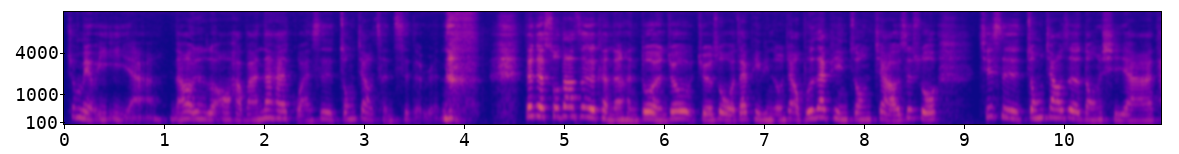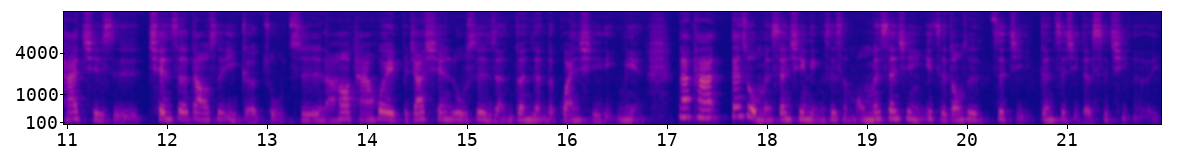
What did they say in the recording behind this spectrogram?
就没有意义啊。然后我就说，哦，好吧，那他果然是宗教层次的人。这个说到这个，可能很多人就觉得说我在批评宗教，我不是在批评宗教，而是说。其实宗教这个东西啊，它其实牵涉到是一个组织，然后它会比较陷入是人跟人的关系里面。那它，但是我们身心灵是什么？我们身心灵一直都是自己跟自己的事情而已。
